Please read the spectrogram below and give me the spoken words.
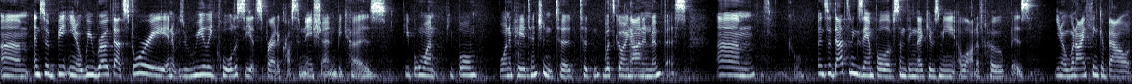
Um, and so, be, you know, we wrote that story, and it was really cool to see it spread across the nation because people want people want to pay attention to, to what's going on in Memphis. Um, That's pretty cool. and so that's an example of something that gives me a lot of hope is you know when i think about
